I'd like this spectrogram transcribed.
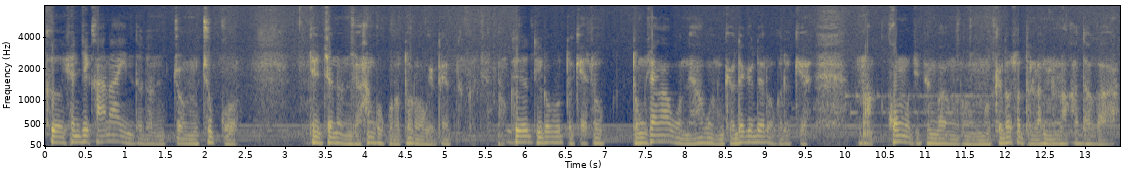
그 현지 가나인들은 좀 죽고 저는 이제 한국으로 돌아오게 됐던 거죠. 그 뒤로부터 계속 동생하고 내하고는 교대 교대로 그렇게 막 공무집행방으로 뭐 교도소 들락날락 하다가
